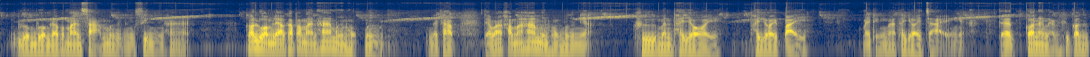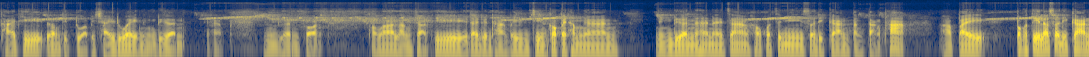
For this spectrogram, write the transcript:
รวมๆแล้วประมาณสามหมื่นถึงสี่หมื่นห้าก็รวมแล้วก็ประมาณห้าหมื่นหกหมื่นนะครับ แต่ว่าคำว่าห้าหมื่นหกหมื่นเนี่ยคือมันทยอยทยอยไป หมายถึงว่าทยอยจ่ายอย่างเงี้ยแต่ก้อนหนักๆก็คือก้อนสุดท้ายที่ต้องติดตัวไปใช้ด้วยหนึ่งเดือน นะครับหนึ่งเดือนก่อน เพราะว่าหลังจากที่ได้เดินทางไปจริง ๆ ก็ไปทำงานหนึ่งเดือนนะฮะนายจ้างเขาก็จะมีสวัสดิการต่างๆ ถ้าไปปกติแล้วสวัสดิการ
